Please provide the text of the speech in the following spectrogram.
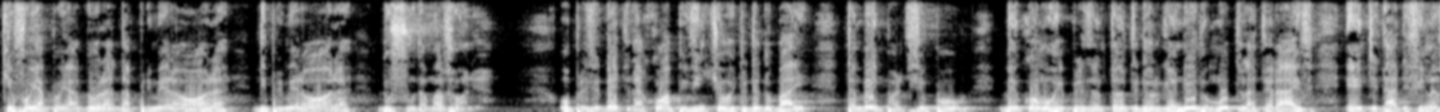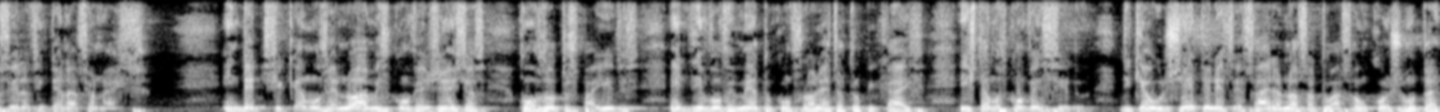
que foi apoiadora da primeira hora, de primeira hora, do Sul da Amazônia. O presidente da COP28 de Dubai também participou, bem como representante de organismos multilaterais e entidades financeiras internacionais. Identificamos enormes convergências com os outros países em desenvolvimento com florestas tropicais e estamos convencidos de que é urgente e necessária a nossa atuação conjunta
